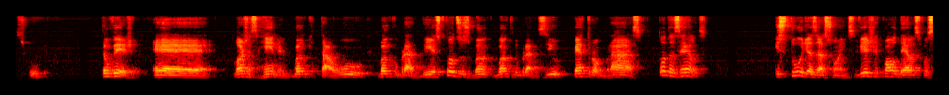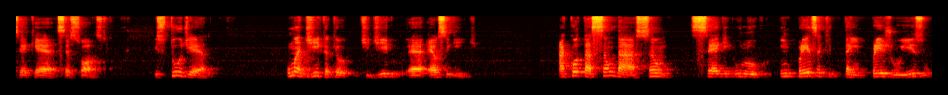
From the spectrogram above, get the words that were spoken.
desculpe. Então, veja, é, lojas Renner, Banco Itaú, Banco Bradesco, todos os bancos, Banco do Brasil, Petrobras, todas elas. Estude as ações, veja qual delas você quer ser sócio. Estude ela. Uma dica que eu te digo é, é o seguinte: a cotação da ação segue o lucro. Empresa que tem prejuízo,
